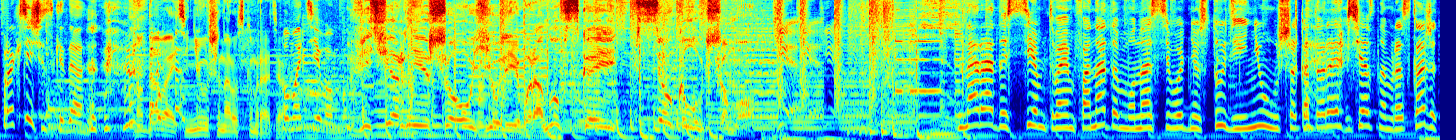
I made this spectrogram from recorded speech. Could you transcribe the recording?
Практически, да. Ну давайте, не уши на русском По радио. мотивам. Вечернее шоу Юлии Барановской. Все к лучшему. На радость всем твоим фанатам у нас сегодня в студии Нюша, которая сейчас нам расскажет,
